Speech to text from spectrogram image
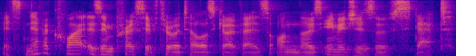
it's never quite as impressive through a telescope as on those images of stacked.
